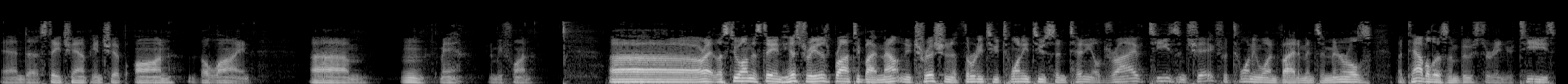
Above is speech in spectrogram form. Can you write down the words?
and uh, state championship on the line. Um, mm, man, to be fun. Uh, all right, let's do on this day in history. It is brought to you by Mountain Nutrition at 3222 Centennial Drive. Teas and shakes with 21 vitamins and minerals, metabolism booster in your teas.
